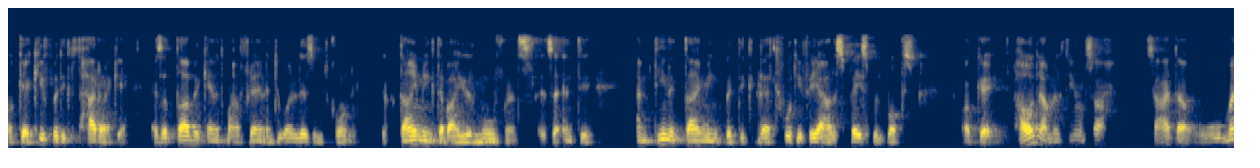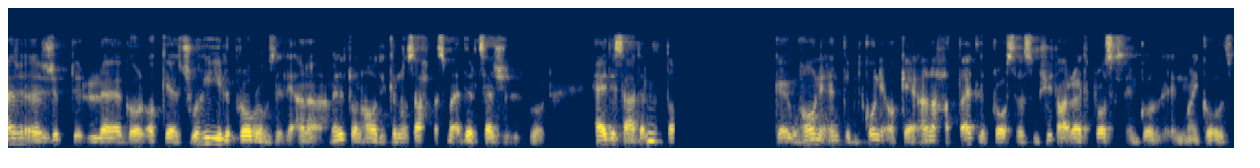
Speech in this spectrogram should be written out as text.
أوكي؟ كيف بدك تتحركي؟ إذا الطابة كانت مع فلان أنت وين لازم تكوني؟ ال timing تبع your movements إذا أنت امتين ال timing بدك لا تفوتي فيها على space بال box أوكي هودي عملتيهم صح؟ ساعتها وما جبت الجول. أوكي شو هي ال problems اللي أنا عملتهم هودي كلهم صح بس ما قدرت سجل الجول. هذه ساعتها أوكي وهون أنت بتكوني أوكي أنا حطيت ال process مشيت على ال right process in goal in my goals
